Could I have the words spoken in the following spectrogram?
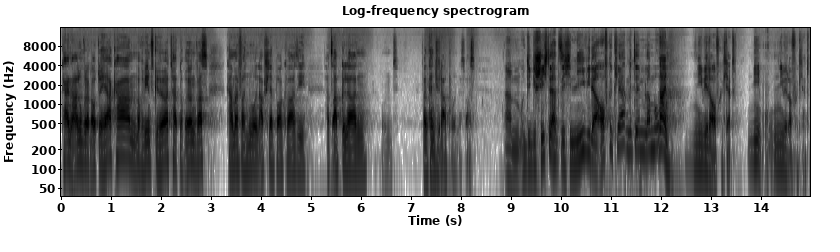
keine Ahnung, wo das Auto herkam, noch wem es gehört hat, noch irgendwas. Kam einfach nur ein Abschlepper quasi, hat's abgeladen und wann kann ich wieder abholen, das war's. Ähm, und die Geschichte hat sich nie wieder aufgeklärt mit dem Lambo? Nein, nie wieder aufgeklärt. Nie, nie wieder aufgeklärt.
